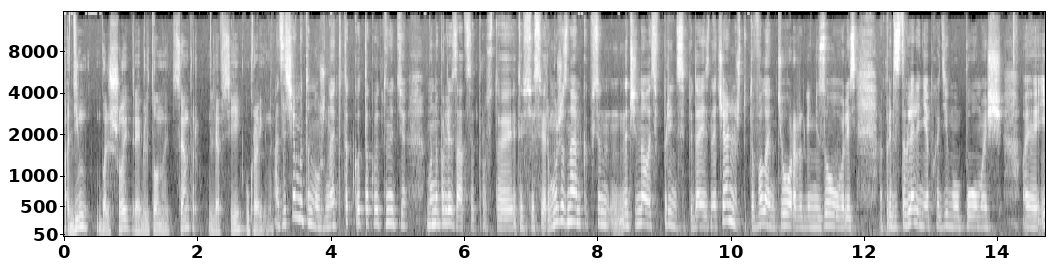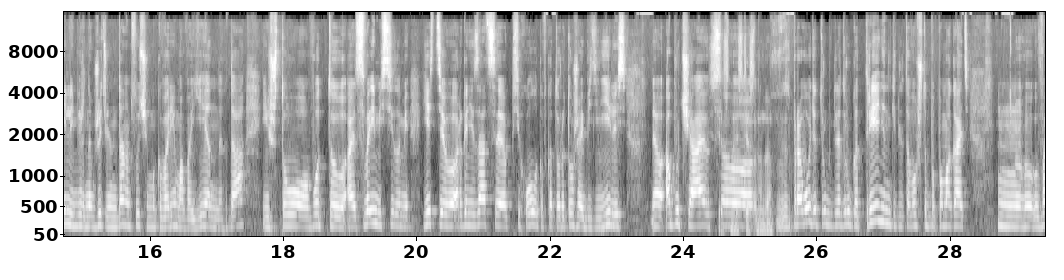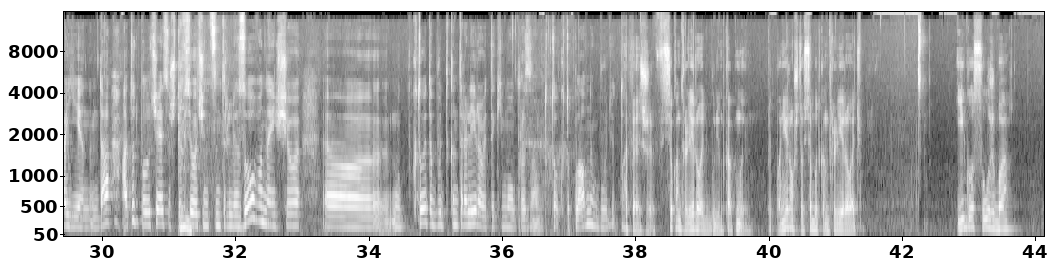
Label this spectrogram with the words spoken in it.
один большой реабилитационный центр для всей Украины. А зачем это нужно? Это такой, такой, знаете, монополизация просто этой всей сферы. Мы же знаем, как все начиналось в принципе, да, изначально, что это волонтеры организовывались, предоставляли необходимую помощь э, или мирным жителям. В данном случае мы говорим о военных, да, и что вот э, а своими силами есть э, организация психологов, которые тоже объединились, э, обучаются, Естественно, естественно, э, проводят друг для друга тренинги для того, чтобы помогать м, военным, да. А тут получается, что все очень централизовано, еще э, ну, кто это будет контролировать таким образом, кто кто главным будет? Опять же, все контролировать будет, как мы предпланируем, что все будет контролировать и госслужба,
